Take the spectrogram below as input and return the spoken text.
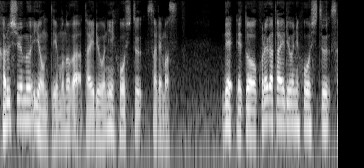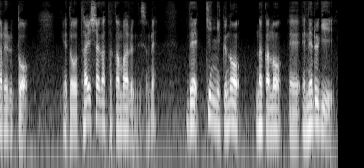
カルシウムイオンっていうものが大量に放出されます。で、えっと、これが大量に放出されると、えっと、代謝が高まるんですよね。で、筋肉の中の、えー、エネルギー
